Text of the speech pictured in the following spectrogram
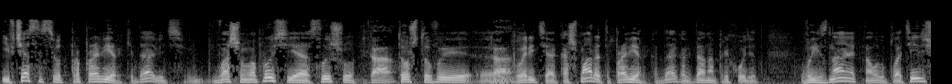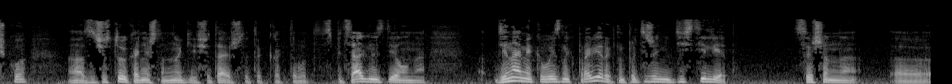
И в частности, вот про проверки, да, ведь в вашем вопросе я слышу да. то, что вы э, да. говорите о кошмаре, это проверка, да, когда она приходит выездная к налогоплательщику, а, зачастую, конечно, многие считают, что это как-то вот специально сделано. Динамика выездных проверок на протяжении 10 лет совершенно э,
